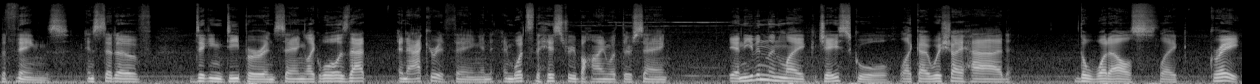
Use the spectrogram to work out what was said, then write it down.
the things instead of digging deeper and saying like well is that an accurate thing? And, and what's the history behind what they're saying? And even in like j school like i wish i had the what else. Like great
